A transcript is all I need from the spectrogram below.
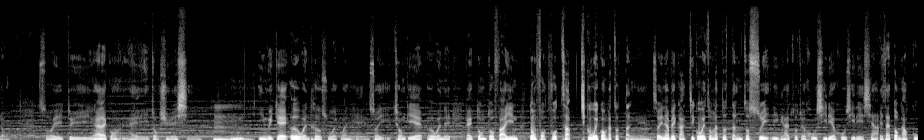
用。所以对应该来讲系一种学习，嗯嗯，因为个俄文特殊的关系，所以从个俄文的该动作发音动复复杂，一句话讲较做长的，所以你要甲这句话讲较做长做水，一定要做做呼吸列呼吸列声，会使动较久，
